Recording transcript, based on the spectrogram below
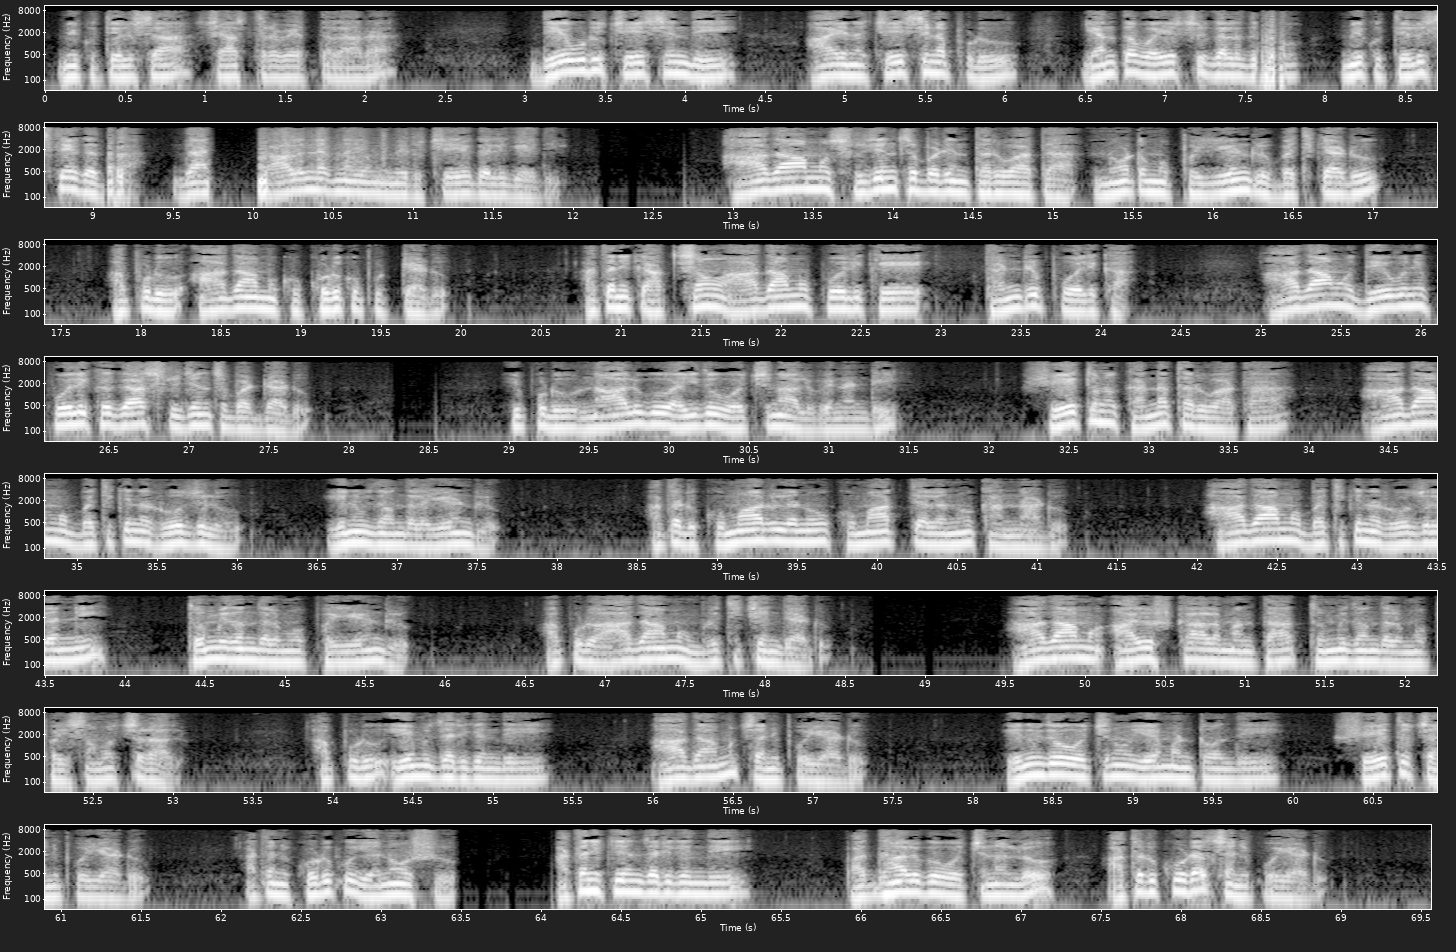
మీకు తెలుసా శాస్త్రవేత్తలారా? దేవుడు చేసింది ఆయన చేసినప్పుడు ఎంత వయస్సు గలదో మీకు తెలిస్తే గదా దాని కాల నిర్ణయం మీరు చేయగలిగేది. ఆదాము సృజించబడిన తరువాత నూట ముప్పై ఏండ్లు బతికాడు. అప్పుడు ఆదాముకు కొడుకు పుట్టాడు. అతనికి అచ్చం ఆదాము పోలికే తండ్రి పోలిక. ఆదాము దేవుని పోలికగా సృజించబడ్డాడు. ఇప్పుడు నాలుగు ఐదు వచనాలు వినండి. షేతును కన్న తరువాత ఆదాము బతికిన రోజులు ఎనిమిది వందల ఏండ్లు. అతడు కుమారులను కుమార్తెలను కన్నాడు. ఆదాము బతికిన రోజులన్నీ తొమ్మిది వందల ముప్పై ఏండ్లు. అప్పుడు ఆదాము మృతి చెందాడు. ఆదాము ఆయుష్కాలమంతా తొమ్మిది వందల ముప్పై సంవత్సరాలు. అప్పుడు ఏమి జరిగింది? ఆదాము చనిపోయాడు. ఎనిమిదో వచనం ఏమంటోంది? షేతు చనిపోయాడు. అతని కొడుకు ఎనోషు. అతనికేం జరిగింది? పద్నాలుగో వచనంలో అతడు కూడా చనిపోయాడు.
